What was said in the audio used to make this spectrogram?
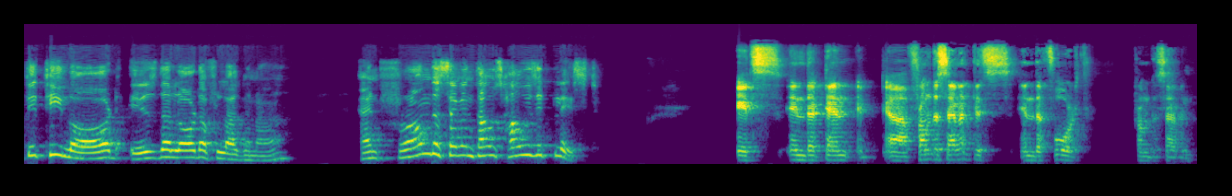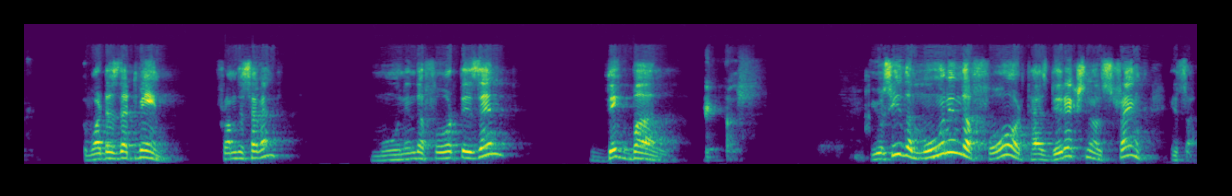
Tithi Lord is the Lord of Lagna. And from the seventh house, how is it placed? It's in the 10th, uh, from the seventh, it's in the fourth from the seventh. What does that mean? From the seventh? Moon in the fourth is in Digbal. Digbal. You see, the moon in the fourth has directional strength. It's a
